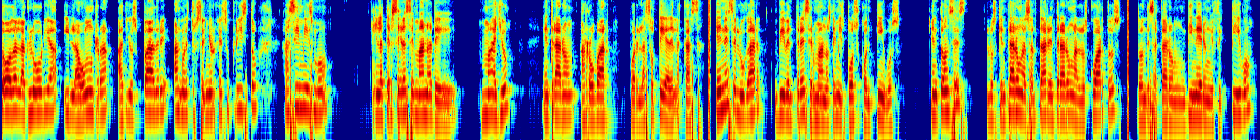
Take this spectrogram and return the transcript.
Toda la gloria y la honra a Dios Padre, a nuestro Señor Jesucristo. Asimismo, en la tercera semana de mayo entraron a robar por la azotea de la casa. En ese lugar viven tres hermanos de mi esposo contiguos. Entonces, los que entraron a asaltar entraron a los cuartos donde sacaron dinero en efectivo.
